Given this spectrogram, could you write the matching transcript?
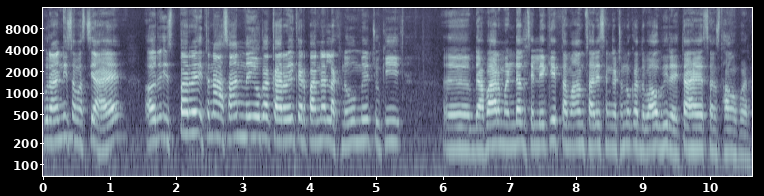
पुरानी समस्या है। और इस पर इतना आसान नहीं होगा कार्रवाई कर पाना लखनऊ में, चूँकि व्यापार मंडल से लेके तमाम सारे संगठनों का दबाव भी रहता है संस्थाओं पर।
